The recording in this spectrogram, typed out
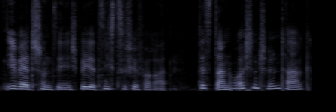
ihr werdet schon sehen. Ich will jetzt nicht zu viel verraten. Bis dann, euch einen schönen Tag.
